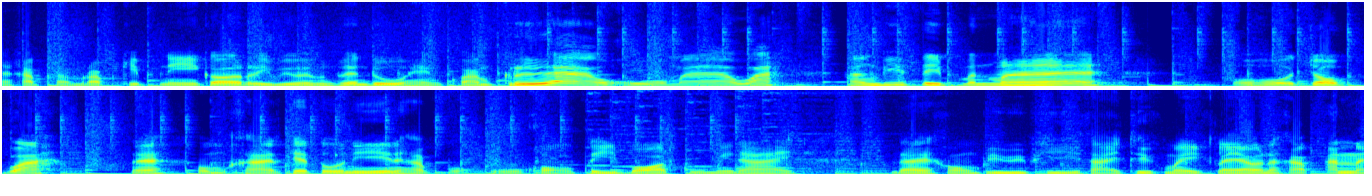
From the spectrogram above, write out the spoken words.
นะครับสำหรับคลิปนี้ก็รีวิวให้เพื่อนๆดูแห่งความเกลือ โอ้โห มาว่ะอังที่สิบมันมา โอ้โห จบว่ะนะ ผมขาดแค่ตัวนี้นะครับ โอ้โห ของตีบอสกูไม่ได้ ได้ของ PVP สายถึกมาอีกแล้วนะครับ อันไหน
